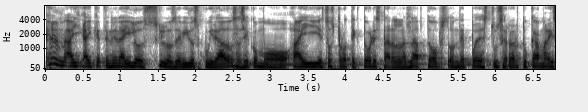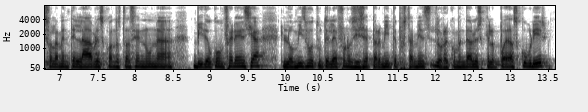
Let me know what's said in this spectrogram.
hay, hay, que tener ahí los, los debidos cuidados, así como hay estos protectores para las laptops donde puedes tú cerrar tu cámara y solamente la abres cuando estás en una videoconferencia. Lo mismo tu teléfono, si se permite, pues también lo recomendable es que lo puedas cubrir.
